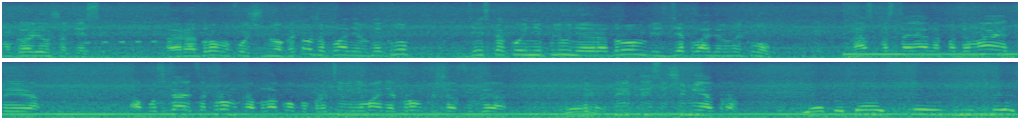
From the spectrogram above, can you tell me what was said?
вам говорил, что здесь аэродромов очень много. Тоже планерный клуб. Здесь какой ни плюнь аэродром, везде планерный клуб. Нас постоянно поднимает и опускается кромка облаков. Обрати внимание, кромка сейчас уже 3000 метров. Я пытаюсь уявлять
